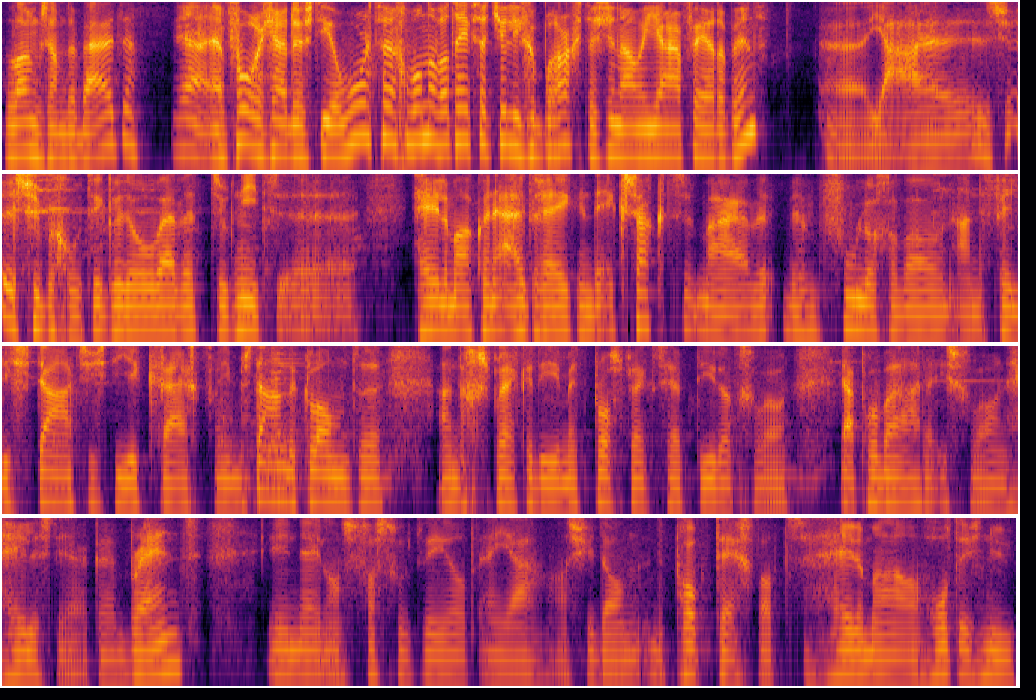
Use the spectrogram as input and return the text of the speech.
langzaam daarbuiten. Ja, en vorig jaar dus die award eh, gewonnen. Wat heeft dat jullie gebracht als je nou een jaar verder bent? Eh, ja, su- supergoed. Ik bedoel, we hebben het natuurlijk niet eh, helemaal kunnen uitrekenen, exact. Maar we, we voelen gewoon aan de felicitaties die je krijgt van je bestaande klanten. Aan de gesprekken die je met prospects hebt, die dat gewoon. Ja, Provada is gewoon een hele sterke brand in de Nederlandse vastgoedwereld. En ja, als je dan de PropTech, wat helemaal hot is nu,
